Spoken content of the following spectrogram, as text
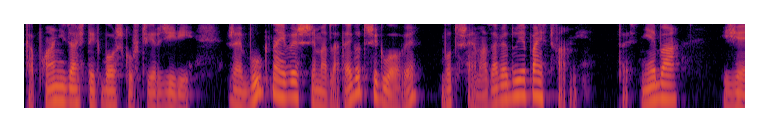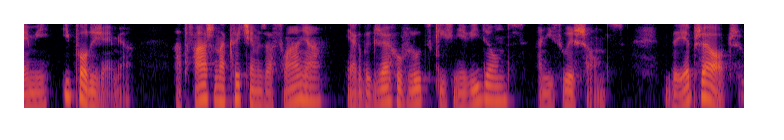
Kapłani zaś tych bożków twierdzili, że Bóg Najwyższy ma dlatego trzy głowy, bo trzema zawiaduje państwami. To jest nieba, ziemi i podziemia, a twarz nakryciem zasłania, jakby grzechów ludzkich nie widząc ani słysząc, by je przeoczył.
